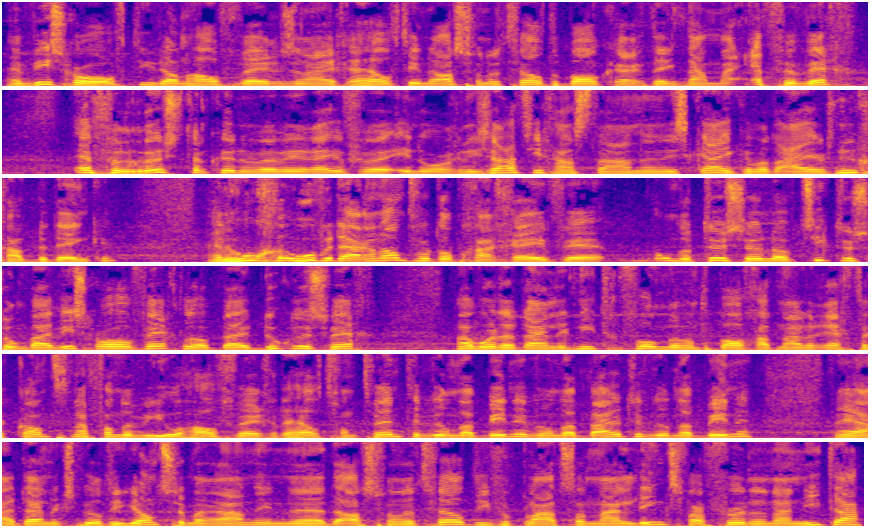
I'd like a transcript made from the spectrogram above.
En Wisgerhof, die dan halverwege zijn eigen helft in de as van het veld de bal krijgt. Denkt, nou maar even weg. Even rust, dan kunnen we weer even in de organisatie gaan staan. En eens kijken wat Ajax nu gaat bedenken. En hoe, hoe we daar een antwoord op gaan geven. Ondertussen loopt Siktorsson bij Wisgerhof weg. Loopt bij Douglas weg. Maar wordt uiteindelijk niet gevonden. Want de bal gaat naar de rechterkant. Naar Van der Wiel. Halfwege de helft van Twente. Wil naar binnen. Wil naar buiten. Wil naar binnen. Nou ja, uiteindelijk speelt hij Jansen maar aan. In de as van het veld. Die verplaatst dan naar links. Waar Ferdinand Anita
